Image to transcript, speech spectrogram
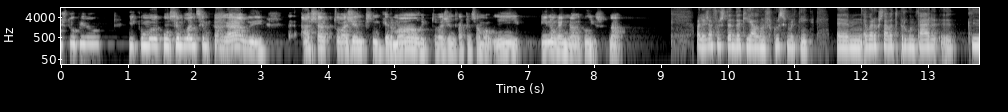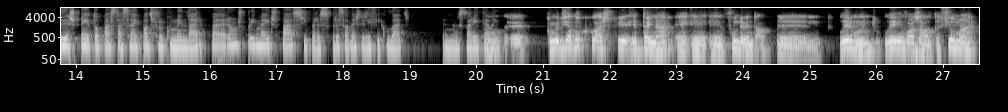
estúpido e com, uma, com um semblante sempre carregado e achar que toda a gente me quer mal e que toda a gente vai pensar mal de mim e não ganho nada com isso, nada. Olha, já foste dando aqui alguns recursos, Martim. Um, agora gostava de perguntar eh, que aspecto ou passo de ação é que podes recomendar para uns primeiros passos e para a superação destas dificuldades no storytelling? Eh, como eu dizia há pouco, acho que treinar é, é, é fundamental. Uh, ler muito, ler em voz alta, filmar.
